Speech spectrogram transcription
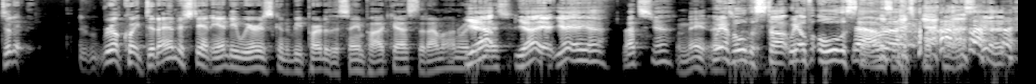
Did it? Real quick, did I understand Andy Weir is going to be part of the same podcast that I'm on with Yeah, you guys? yeah, yeah, yeah, yeah. That's Yeah. amazing. we have all the star. We have all the stars Yeah, of this podcast. Yeah.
